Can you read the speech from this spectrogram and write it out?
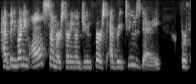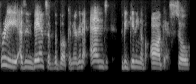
have been running all summer, starting on June 1st, every Tuesday for free as in advance of the book. And they're going to end the beginning of August. So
